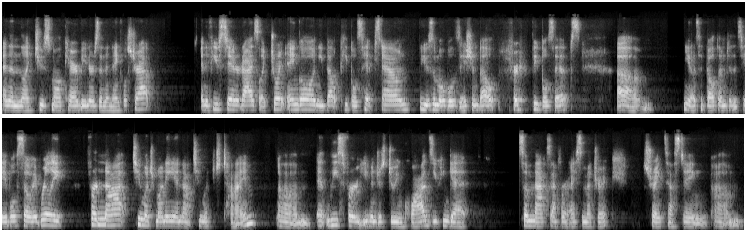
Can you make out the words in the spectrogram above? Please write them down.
and then like two small carabiners and an ankle strap. And if you standardize like joint angle and you belt people's hips down, we use a mobilization belt for people's hips, um, you know, to belt them to the table. So it really, for not too much money and not too much time, um, at least for even just doing quads, you can get some max effort isometric strength testing, um,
